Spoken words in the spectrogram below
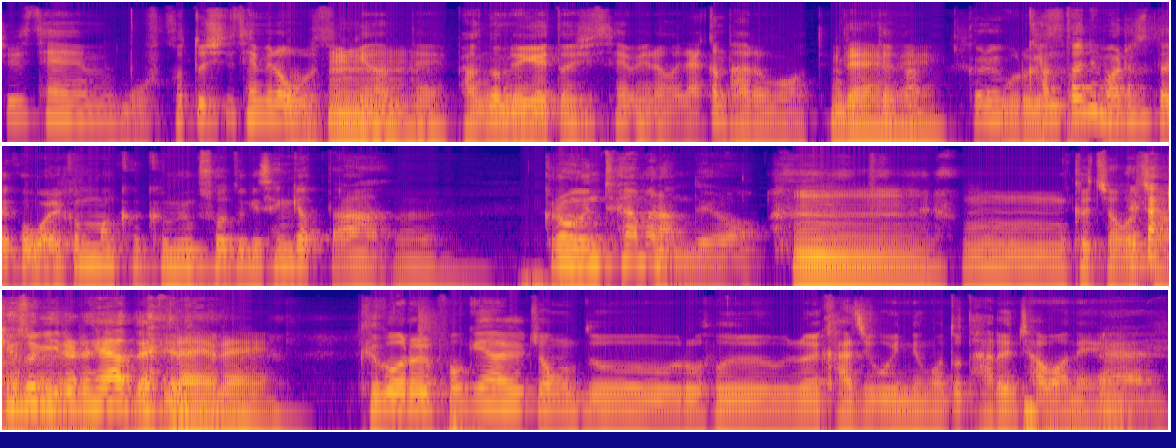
네. 시스템 뭐 그것도 시스템이라고 볼 수 있긴 음. 한데 방금 얘기했던 시스템이랑은 약간 다른 것 같아요. 네, 그때가 네. 그리고 모르겠어요. 간단히 말해서 내가 월급만큼 금융소득이 생겼다. 네. 그럼 은퇴하면 안 돼요. 음, 음, 그쵸, 그쵸. 일단 계속 네. 일을 해야 돼. 네, 네. 그거를 포기할 정도로 돈을 가지고 있는 건 또 다른 차원의 예.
